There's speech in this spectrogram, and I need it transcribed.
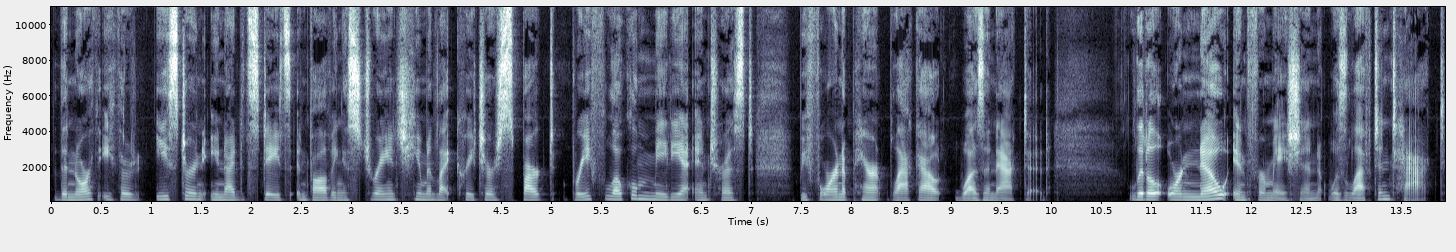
the northeastern United States involving a strange human like creature sparked brief local media interest before an apparent blackout was enacted. Little or no information was left intact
